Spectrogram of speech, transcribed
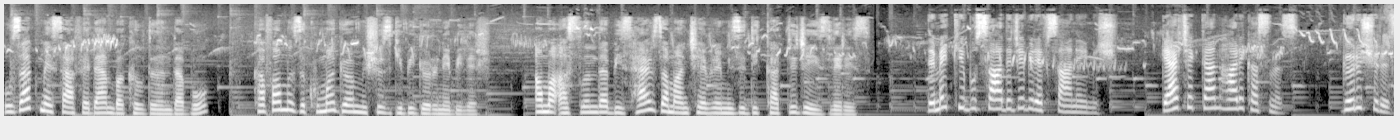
Uzak mesafeden bakıldığında bu, kafamızı kuma gömmüşüz gibi görünebilir. Ama aslında biz her zaman çevremizi dikkatlice izleriz. Demek ki bu sadece bir efsaneymiş. Gerçekten harikasınız. Görüşürüz.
